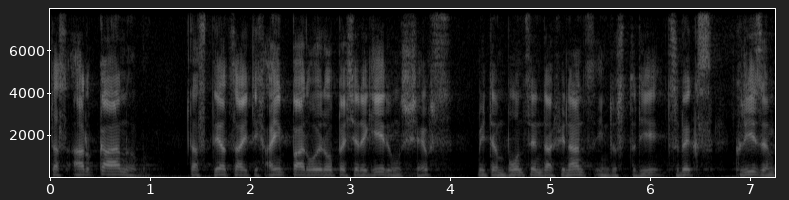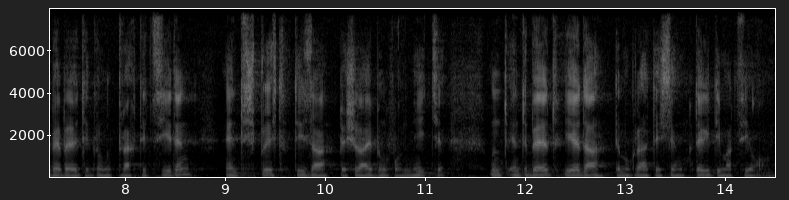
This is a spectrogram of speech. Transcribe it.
Das Arkanum, das derzeitig ein paar europäische Regierungschefs mit dem Bonzen der Finanzindustrie zwecks Krisenbewältigung praktizieren, entspricht dieser Beschreibung von Nietzsche und entbehrt jeder demokratischen Legitimation.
